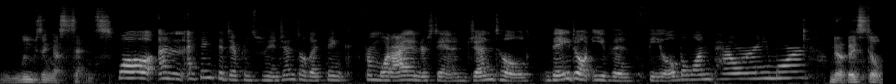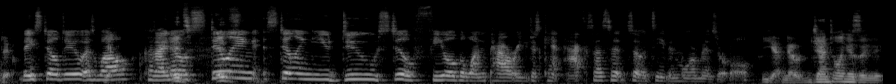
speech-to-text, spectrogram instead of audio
losing a sense. Well, and I think the difference between gentled, I think from what I understand, and gentled, they don't even feel the one power anymore. No, they still do. They still do as well, because I know It's- stilling, stilling, you do still feel the one power. You just can't access it, so it's even more miserable. Yeah, no, gentling is the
